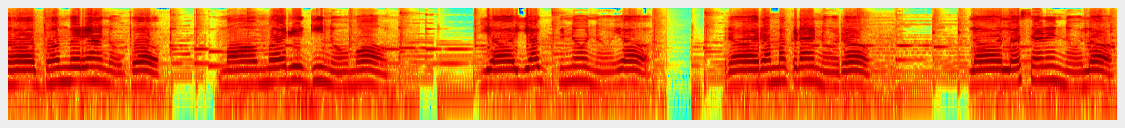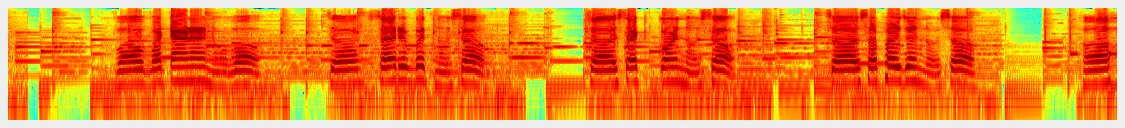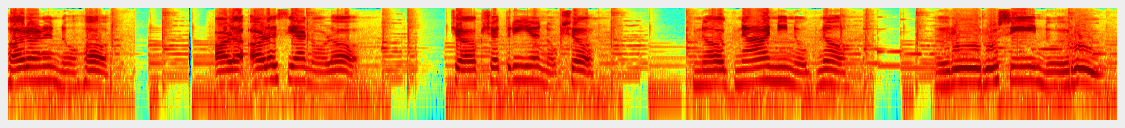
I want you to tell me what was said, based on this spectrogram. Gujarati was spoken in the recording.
ભમરાનો ભ મ, મરઘીનો મ. ય, યજ્ઞનો ય. ર, રમકડાનો ર. લ, લસણનો લ. વ, વટાણાનો વ. સ શરબતનો સ. સ ષટકોણનો સ સ સફરજનનો સ હ હરણનો હ અળ અળસિયાનો ળ ક્ષ ક્ષત્રિયનો ક્ષ જ્ઞ જ્ઞાનીનો જ્ઞ ઋ ઋષિનો ઋ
